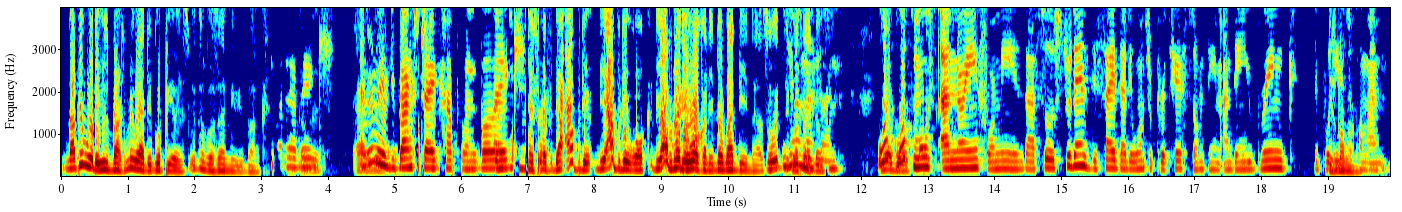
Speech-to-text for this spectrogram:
Now people where they use bank, me where they go POS. What concern me with bank? I beg. I I don't know if the bank strike happened, but like, the app they the app they work. The app no they work on a normal day now. So what you concern us? What, but- what's most annoying for me is that so students decide that they want to protest something and then you bring the police to come and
